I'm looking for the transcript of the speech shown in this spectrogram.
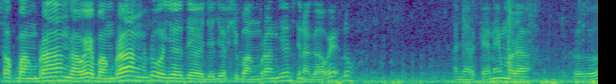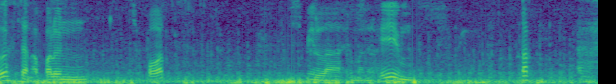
sok bang brang gawe bang brang. Duh ya dia jajar si bang brang ya cina gawe duh. Anyar kene mada heeh can apalin spot. Bismillahirrahmanirrahim. Tak ah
